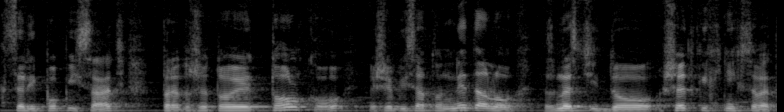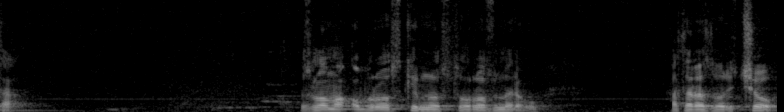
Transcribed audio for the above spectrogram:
chceli popísať, pretože to je toľko, že by sa to nedalo zmestiť do všetkých kníh sveta. Zlo má obrovské množstvo rozmerov. A teraz hovorí, čo?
